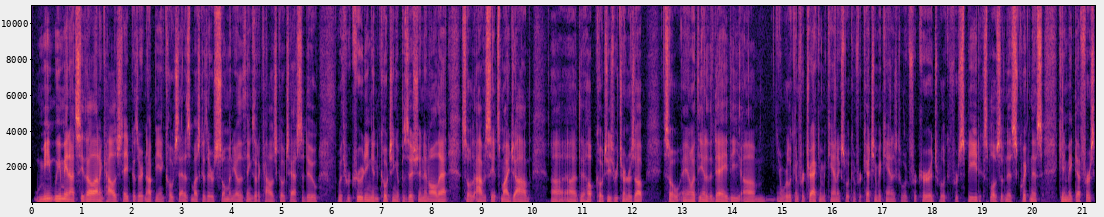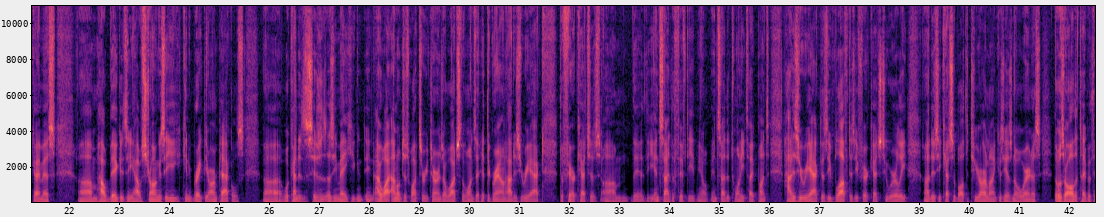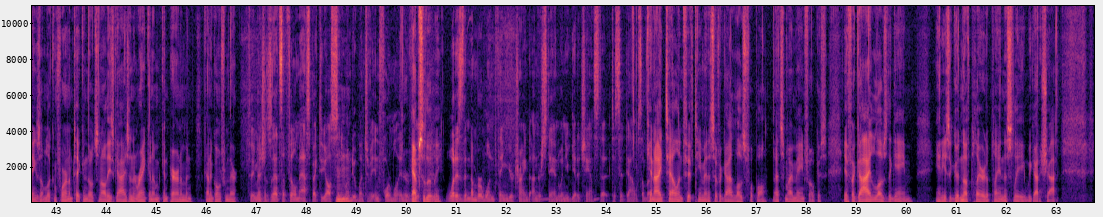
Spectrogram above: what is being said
We, we may not see that a lot on college tape because they're not being coached that as much because there's so many other things that a college coach has to do with recruiting and coaching a position and all that. So obviously, it's my job uh, uh, to help coach these returners up. So you know, at the end of the day, the um, you know we're looking for tracking mechanics, we're looking for catching mechanics, we're looking for courage, we're looking for speed, explosiveness, quickness. Can he make that first guy miss? Um, how big is he? How strong is he? Can he break the arm tackles? Uh, what kind of decisions does he make? You can. I, wa- I don't just watch the returns. I watch the ones that hit the ground. How does he react? The fair catches, um, the the inside the 50, you know, inside the 20 type punts. How does he react? Does he bluff? Does he fair catch too early? Uh, does he catch the ball at the two yard line because he has no awareness? Those are all the type of things I'm looking for, and I'm taking notes on all these guys and then ranking them, comparing them, and kind of going from there. So you mentioned so that's the film aspect. You also said you want to do a bunch of informal interviews. Absolutely. What is the number one thing you're trying to understand when you get a chance to, to sit down with somebody? Can I tell in 15 minutes if a guy loves football? That's my main focus. If a guy loves the game and he's a good enough player to play in this league, we got a shot.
